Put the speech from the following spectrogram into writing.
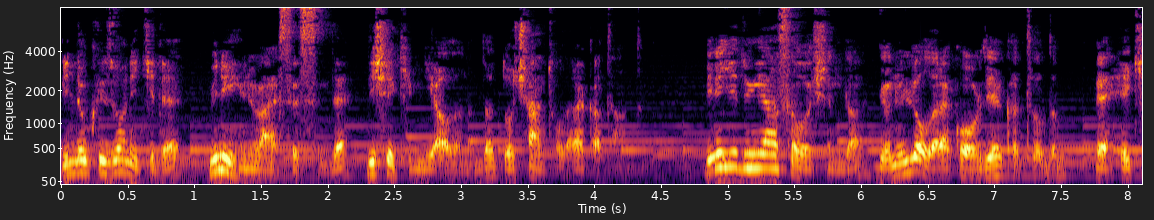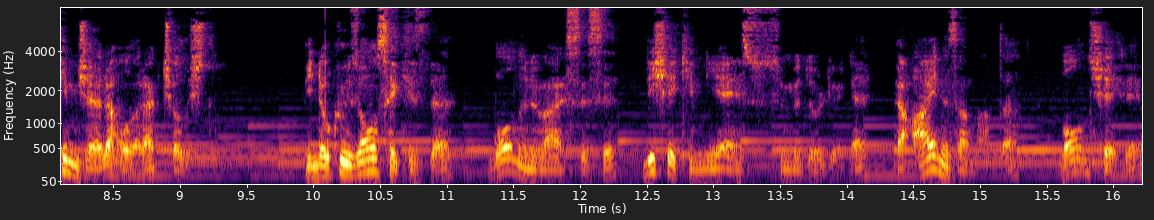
1912'de Münih Üniversitesi'nde diş hekimliği alanında doçent olarak atandım. Birinci Dünya Savaşı'nda gönüllü olarak orduya katıldım ve hekim cerrah olarak çalıştım. 1918'de Bonn Üniversitesi Diş Hekimliği Enstitüsü Müdürlüğü'ne ve aynı zamanda Bonn şehri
